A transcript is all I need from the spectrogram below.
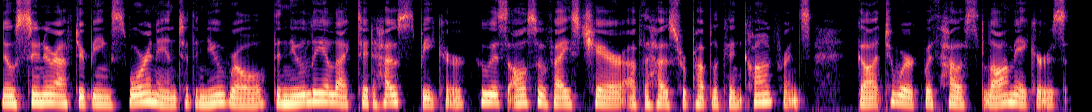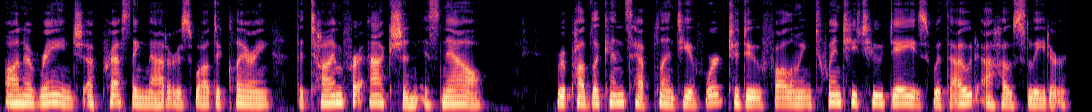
No sooner after being sworn in to the new role, the newly elected House Speaker, who is also Vice Chair of the House Republican Conference, got to work with House lawmakers on a range of pressing matters while declaring the time for action is now. Republicans have plenty of work to do following 22 days without a House leader,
